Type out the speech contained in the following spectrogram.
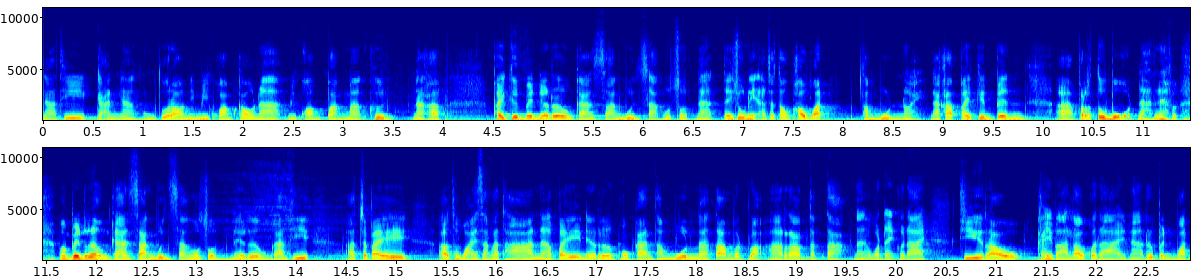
หน้าที่การงานของตัวเรานี่มีความก้าวหน้า มีความปังมากขึ้นนะครับไพ่ขึ้นเป็นในเรื่องของการสร้างบุญสร้างกุศลนะในช่วงนี้อาจจะต้องเข้าวัดทำบุญหน่อยนะครับไพ่ขึ้นเป็นประตูโบสถ์นะ มันเป็นเรื่องของการสร้างบุญสร้างกุศลในเรื่องของการที่อาจจะไป ถวายสังฆทานนะไปในเรื่องของการทำบุญนะตามวัดวาอารามต่างๆนะวัดไหนก็ได้ ที่เราใกล้บ้านเราก็ได้นะหรือเป็นวัด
